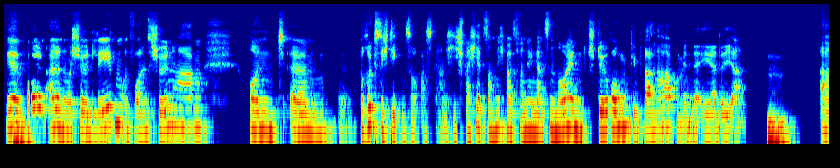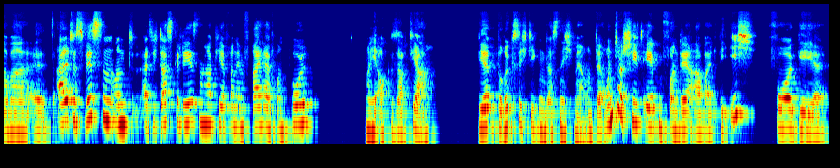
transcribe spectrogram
Wir mhm. wollen alle nur schön leben und wollen es schön haben und ähm, berücksichtigen sowas gar nicht. Ich spreche jetzt noch nicht mal von den ganzen neuen Störungen, die wir haben in der Erde, ja. Mhm. Aber äh, altes Wissen und als ich das gelesen habe hier von dem Freiherr von Pol, habe ich auch gesagt, ja, wir berücksichtigen das nicht mehr. Und der Unterschied eben von der Arbeit, wie ich vorgehe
